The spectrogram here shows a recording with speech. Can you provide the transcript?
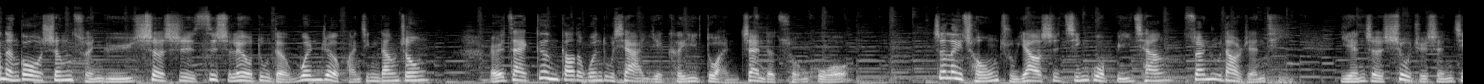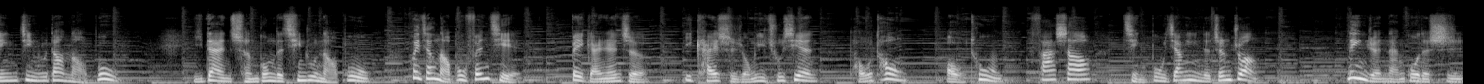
能够生存于摄氏四十六度的温热环境当中，而在更高的温度下也可以短暂的存活。这类虫主要是经过鼻腔钻入到人体，沿着嗅觉神经进入到脑部。一旦成功的侵入脑部，会将脑部分解。被感染者一开始容易出现头痛、呕吐、发烧、颈部僵硬的症状。令人难过的是，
